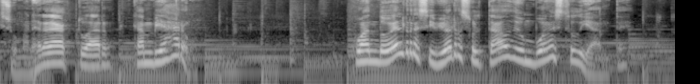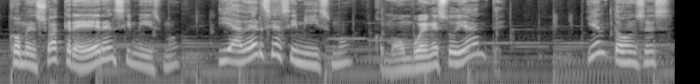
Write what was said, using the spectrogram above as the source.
y su manera de actuar cambiaron. Cuando él recibió el resultado de un buen estudiante, comenzó a creer en sí mismo y a verse a sí mismo como un buen estudiante y entonces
